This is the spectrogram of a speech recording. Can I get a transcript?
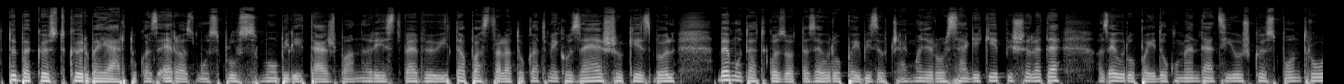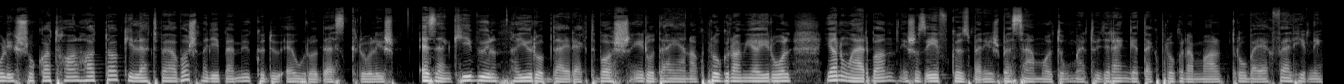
Többek közt körbejártuk az Erasmus Plus mobilitásban résztvevői tapasztalatokat, méghozzá első kézből bemutatkozott az Európai Bizottság Magyarországi képviselete, az Európai Dokumentációs Központról is sokat hallhattak, illetve a Vas működő Eurodeskről is. Ezen kívül a Europe Direct Vas irodájának programjairól januárban és az év közben is beszámoltunk, mert hogy rengeteg programmal próbálják felhívni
